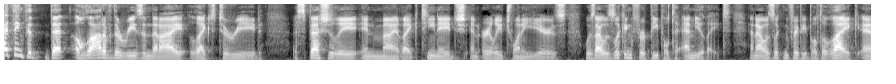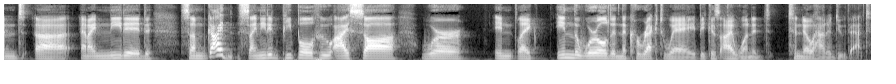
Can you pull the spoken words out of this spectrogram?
I think that that a lot of the reason that I liked to read, especially in my like teenage and early twenty years, was I was looking for people to emulate, and I was looking for people to like, and uh, and I needed some guidance. I needed people who I saw were in like in the world in the correct way because I wanted to know how to do that.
